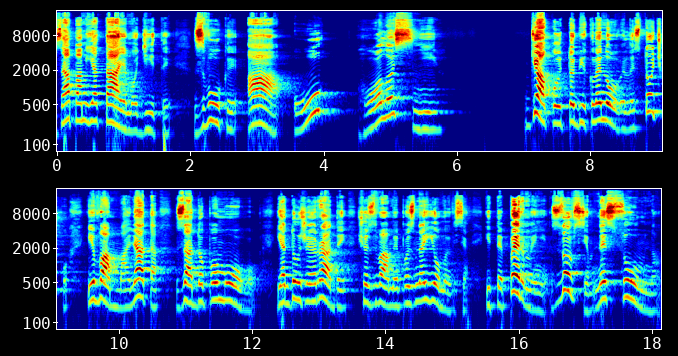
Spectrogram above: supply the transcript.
Запам'ятаємо, діти, звуки А, У голосні. Дякую тобі, кленовий листочку, і вам, малята, за допомогу. Я дуже радий, що з вами познайомився, і тепер мені зовсім не сумно.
